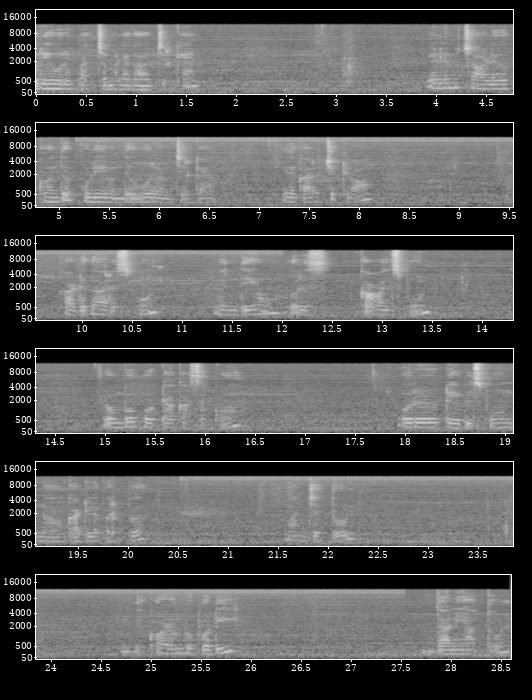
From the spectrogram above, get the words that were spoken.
ஒரே ஒரு பச்சை மிளகாய் வச்சுருக்கேன். எலுமிச்சை அளவுக்கு வந்து புளி வந்து ஊற வச்சுருக்கேன். இதை கரைச்சிக்கலாம். கடுகு அரை ஸ்பூன் வெந்தயம் ஒரு ஸ்- கால் ஸ்பூன். ரொம்ப போட்டால் கசக்கும். ஒரு டேபிள் ஸ்பூன் கடலைப்பருப்பு மஞ்சத்தூள் இது குழம்பு பொடி தனியாத்தூள்.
